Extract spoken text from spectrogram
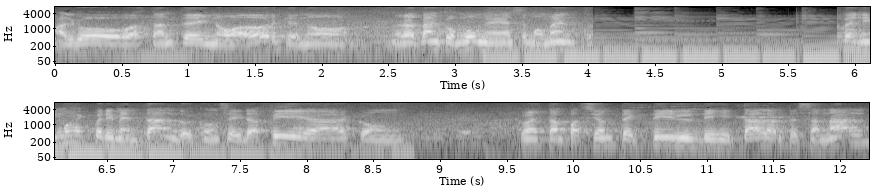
Algo bastante innovador que no, no era tan común en ese momento. Venimos experimentando con serigrafía, con, con estampación textil, digital, artesanal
